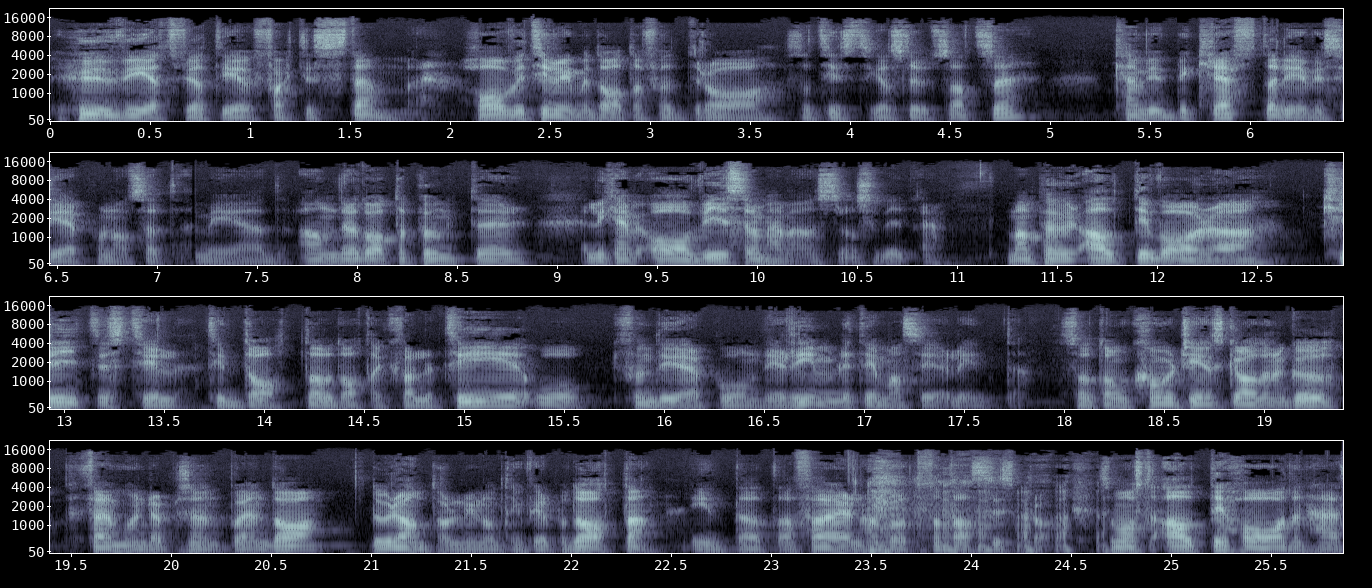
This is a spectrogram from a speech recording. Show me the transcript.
Hur vet vi att det faktiskt stämmer? Har vi tillräckligt med data för att dra statistiska slutsatser? Kan vi bekräfta det vi ser på något sätt med andra datapunkter? Eller kan vi avvisa de här mönstren och så vidare? Man behöver alltid vara kritisk till, till data och datakvalitet och fundera på om det är rimligt det man ser eller inte. Så att om konverteringsgraden går upp 500 procent på en dag, då är det antagligen någonting fel på datan. Inte att affären har gått fantastiskt bra. Så man måste alltid ha den här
